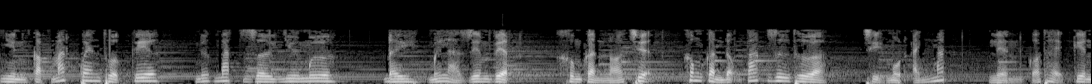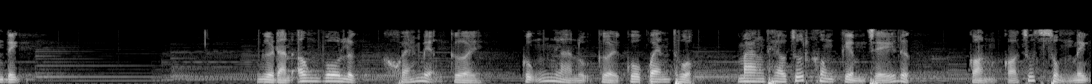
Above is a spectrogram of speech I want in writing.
nhìn cặp mắt quen thuộc kia, nước mắt rơi như mưa. Đây mới là Diêm Việt, không cần nói chuyện, không cần động tác dư thừa, chỉ một ánh mắt liền có thể kiên định. Người đàn ông vô lực khóe miệng cười, cũng là nụ cười cô quen thuộc, mang theo chút không kiềm chế được, còn có chút sủng nịnh.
